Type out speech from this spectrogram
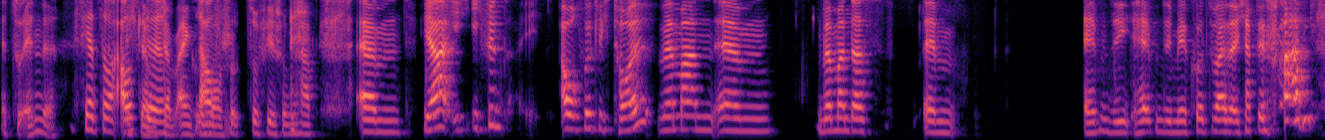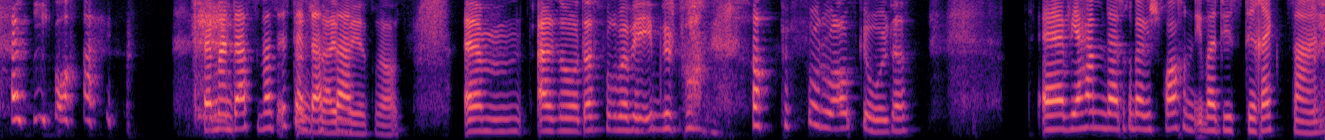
Ja, zu Ende. Ist jetzt so ausgelaufen. Ich glaube, ich habe einen auch schon, zu viel schon gehabt. ähm, ja, ich, ich finde es auch wirklich toll, wenn man, ähm, wenn man das. Ähm, helfen, Sie, helfen Sie mir kurz weiter. Ich habe den Faden verloren. Wenn man das, was ist denn das? Das das? wir jetzt raus. Ähm, also das, worüber wir eben gesprochen haben, bevor du ausgeholt hast. Äh, wir haben darüber gesprochen, über dieses Direktsein.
